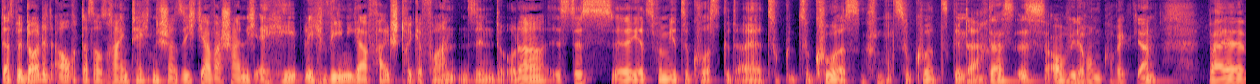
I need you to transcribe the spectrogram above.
das bedeutet auch, dass aus rein technischer Sicht ja wahrscheinlich erheblich weniger Fallstricke vorhanden sind, oder? Ist das äh, jetzt von mir zu Kurs, äh, zu, zu Kurs, zu kurz gedacht? Das ist auch wiederum korrekt, Jan. Weil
